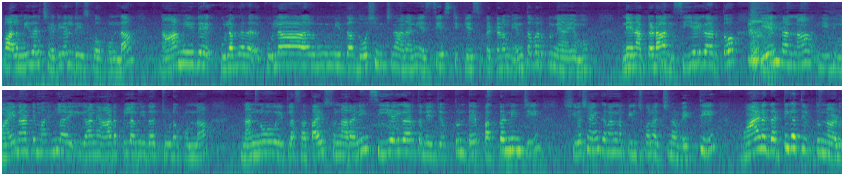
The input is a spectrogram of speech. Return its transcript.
వాళ్ళ మీద చర్యలు తీసుకోకుండా నా మీదే కుల కుల మీద దోషించినానని ఎస్సీ ఎస్టీ కేసు పెట్టడం ఎంతవరకు న్యాయము? నేను అక్కడ సీఏ గారితో ఏంటన్నా ఇది మైనార్టీ మహిళ కానీ ఆడపిల్ల మీద చూడకుండా నన్ను ఇట్లా సతాయిస్తున్నారని సిఐ గారితో నేను చెప్తుంటే పక్కన నుంచి శివశంకర్ అన్న పిలుచుకొని వచ్చిన వ్యక్తి ఆయన గట్టిగా తిడుతున్నాడు.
